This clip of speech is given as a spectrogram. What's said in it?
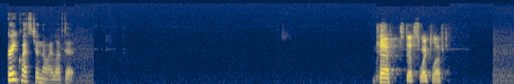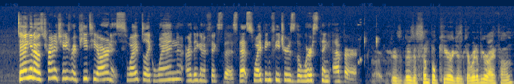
Great question though. I loved it. Steph swiped left. Dang it, I was trying to change my PTR and it swiped like when are they gonna fix this? That swiping feature is the worst thing ever. There's there's a simple cure. Just get rid of your iPhone,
